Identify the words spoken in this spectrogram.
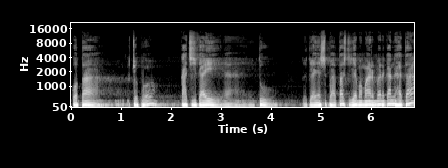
kota coba kaji kai nah, itu. Jadi hanya sebatas dia memamerkan harta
